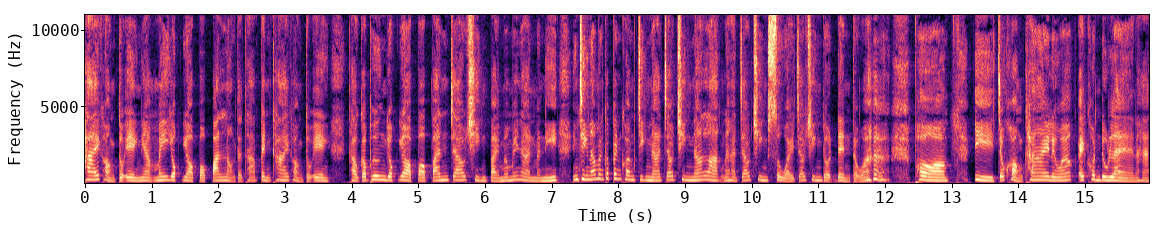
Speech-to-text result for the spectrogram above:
ค่ายของตัวเองเนี่ยไม่ยกยอปอปั้นหรอกแต่ถ้าเป็นค่ายของตัวเอง เขาก็เพิ่งยกยอปอปั้นเจ้าชิงไปเมื่อไม่นานมานี้ จริง ๆ แล้วมันก็เป็นความจริงนะเจ้าชิงน่ารักนะคะ เจ้าชิงสวย เจ้าชิงโดดเด่นแต่ว่า พออีเจ้าของค่ายหรือว่าไอ้คนดูแลนะคะ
